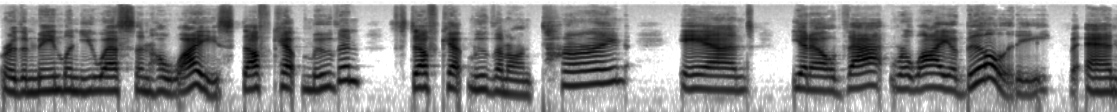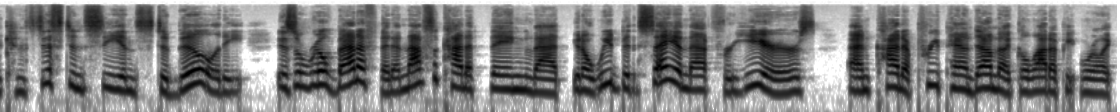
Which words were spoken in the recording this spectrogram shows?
or the mainland us and hawaii stuff kept moving stuff kept moving on time and you know, that reliability and consistency and stability is a real benefit. And that's the kind of thing that, you know, we've been saying that for years. And kind of pre pandemic, a lot of people were like,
